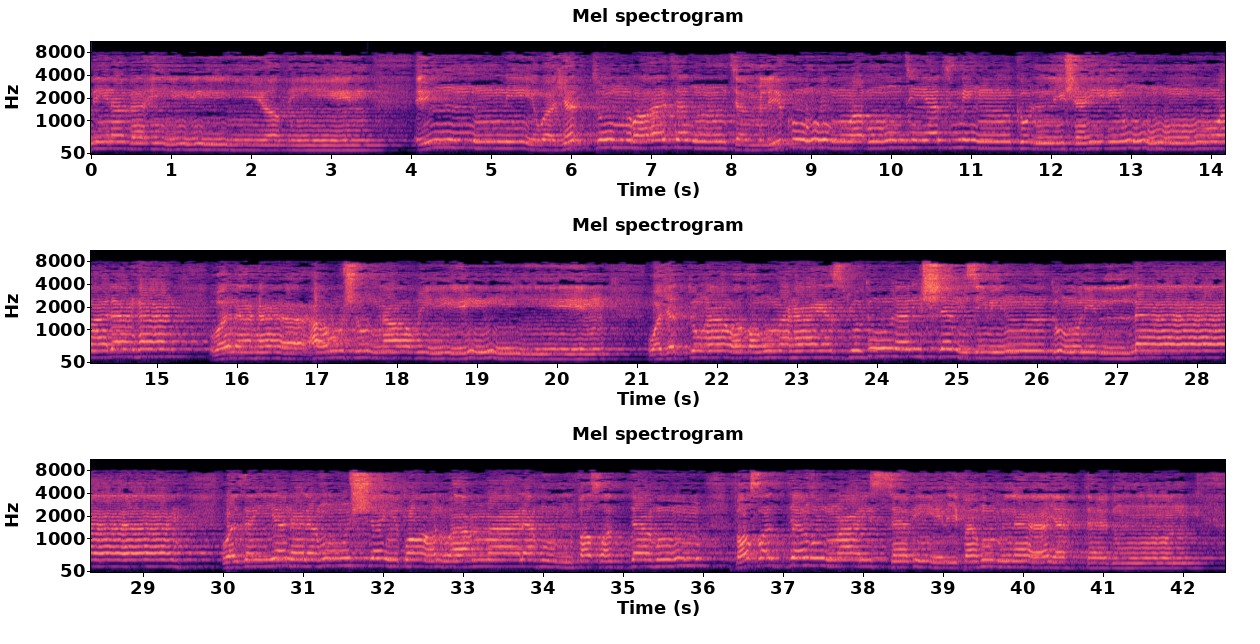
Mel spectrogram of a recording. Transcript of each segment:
بنبأ يقين. إني وجدت امرأة تملكهم وأوتيت من كل شيء ولها ولها عرش عظيم. وجدتها وقومها يسجدون للشمس من دون الله. وزين لهم الشيطان أعمالهم فصدهم فصدهم عن السبيل فهم لا يهتدون.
